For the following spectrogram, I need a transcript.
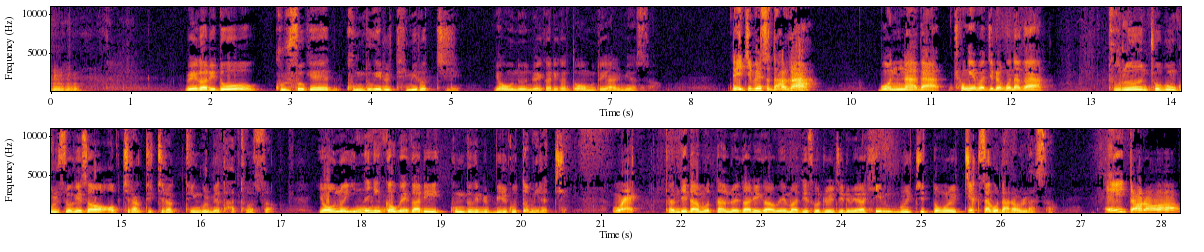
외가리도 굴 속에 궁둥이를 뒤밀었지. 여우는 외가리가 너무도 얄미웠어. 내 집에서 나가! 못 나가. 총에 맞으려고 나가. 둘은 좁은 굴 속에서 엎치락 뒤치락 뒹굴며 다투었어. 여우는 있는 힘껏 외가리 궁둥이를 밀고 또 밀었지. 왜? 견디다 못한 외가리가 외마디 소리를 지르며 흰 물지똥을 찍 싸고 날아올랐어. 에이 더러워!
